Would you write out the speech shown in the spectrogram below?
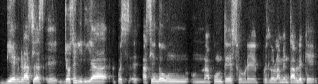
Bien, gracias. Eh, yo seguiría pues eh, haciendo un, apunte sobre pues lo lamentable que,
